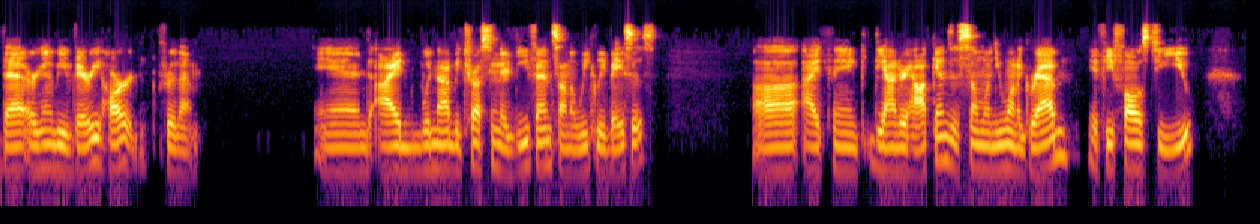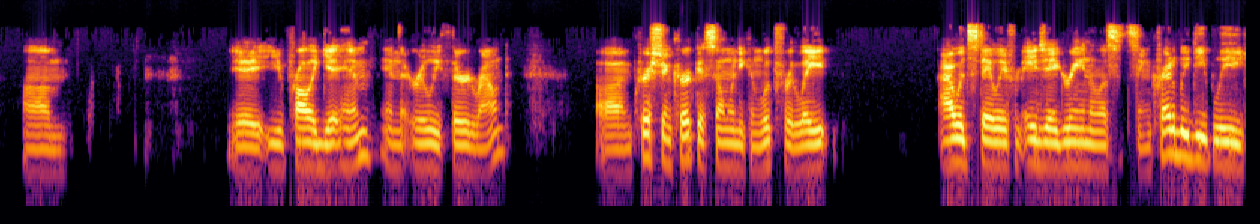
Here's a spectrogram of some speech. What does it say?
that are going to be very hard for them. And I would not be trusting their defense on a weekly basis. Uh, I think DeAndre Hopkins is someone you want to grab if he falls to you. Um, you probably get him in the early third round. Um, Christian Kirk is someone you can look for late. I would stay away from AJ Green unless it's an incredibly deep league.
